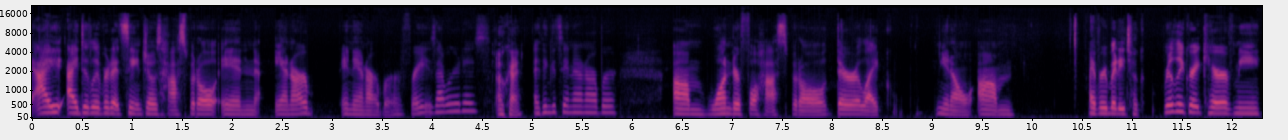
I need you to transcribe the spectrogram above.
I I delivered at St. Joe's Hospital in Ann Arbor. In Ann Arbor, right? Is that where it is? okay. I think it's in Ann Arbor. Um, wonderful hospital. They're like, you know, um, everybody took really great care of me.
